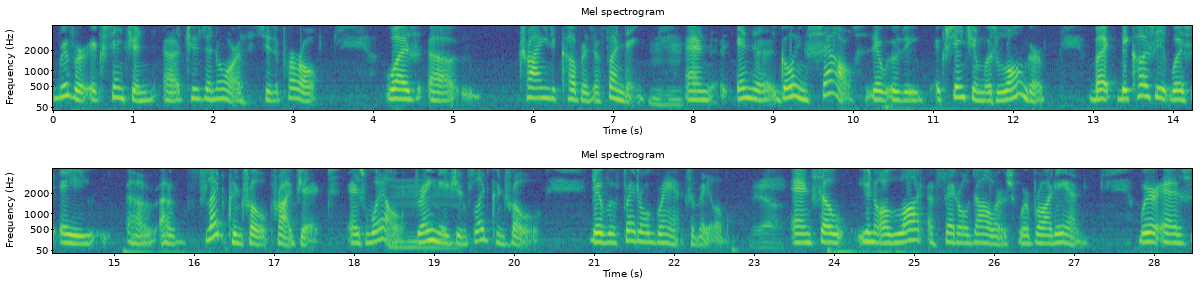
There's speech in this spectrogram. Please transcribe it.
river extension uh, to the north to the Pearl was uh, trying to cover the funding, Mm-hmm. and in the going south, there, the extension was longer, but because it was a uh, a flood control project as well, drainage and flood control. There were federal grants available. And so, you know, a lot of federal dollars were brought in, whereas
